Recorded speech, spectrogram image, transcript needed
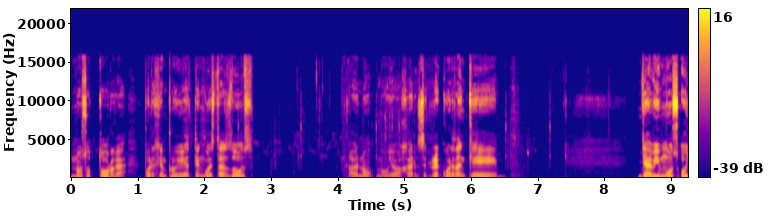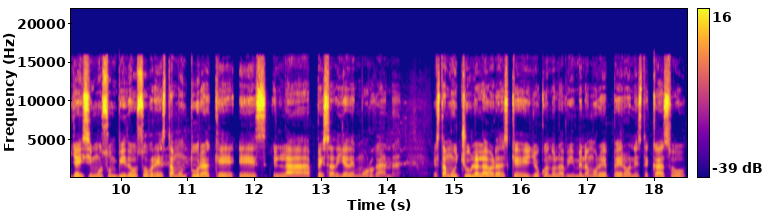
nos otorga. Por ejemplo, yo ya tengo estas dos. A ver, no, me voy a bajar. Recuerdan que ya vimos o ya hicimos un video sobre esta montura que es la pesadilla de Morgana. Está muy chula, la verdad es que yo cuando la vi me enamoré, pero en este caso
